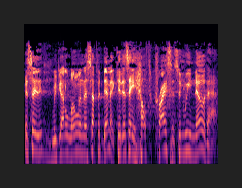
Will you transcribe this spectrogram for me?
they say we've got a loneliness epidemic. It is a health crisis and we know that.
